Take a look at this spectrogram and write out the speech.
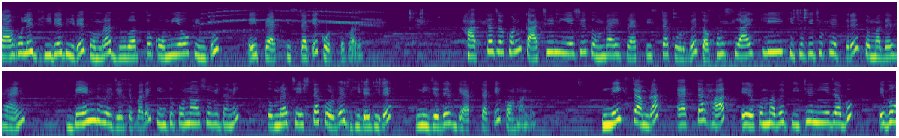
তাহলে ধীরে ধীরে তোমরা দূরত্ব কমিয়েও কিন্তু এই প্র্যাকটিসটাকে করতে পারো। হাতটা যখন কাছে নিয়ে এসে তোমরা এই প্র্যাকটিসটা করবে, তখন স্লাইটলি কিছু কিছু ক্ষেত্রে তোমাদের হ্যান্ড বেন্ড হয়ে যেতে পারে, কিন্তু কোনো অসুবিধা নেই। তোমরা চেষ্টা করবে ধীরে ধীরে নিজেদের গ্যাপটাকে কমানো নেক্সট আমরা একটা হাত এরকম ভাবে পিঠে নিয়ে যাব এবং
